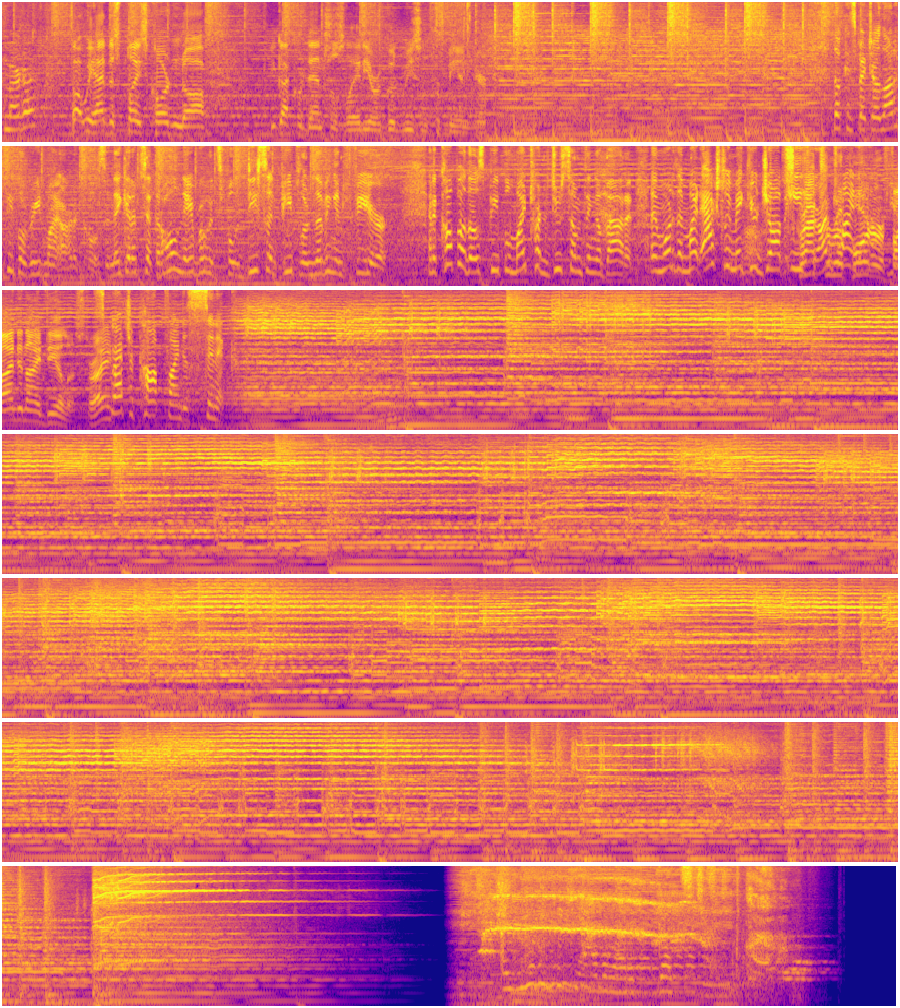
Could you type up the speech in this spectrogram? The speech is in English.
this murder? Thought we had this place cordoned off. You got credentials, lady, or a good reason for being here. Look, Inspector, a lot of people read my articles and they get upset that the whole neighborhood's full of decent people are living in fear. And a couple of those people might try to do something about it. And one of them might actually make your uh, job easier. Scratch I'm a to reporter or help you. find an idealist, right? Scratch a cop, find a cynic. I really think you have a lot of guts, Jimmy.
